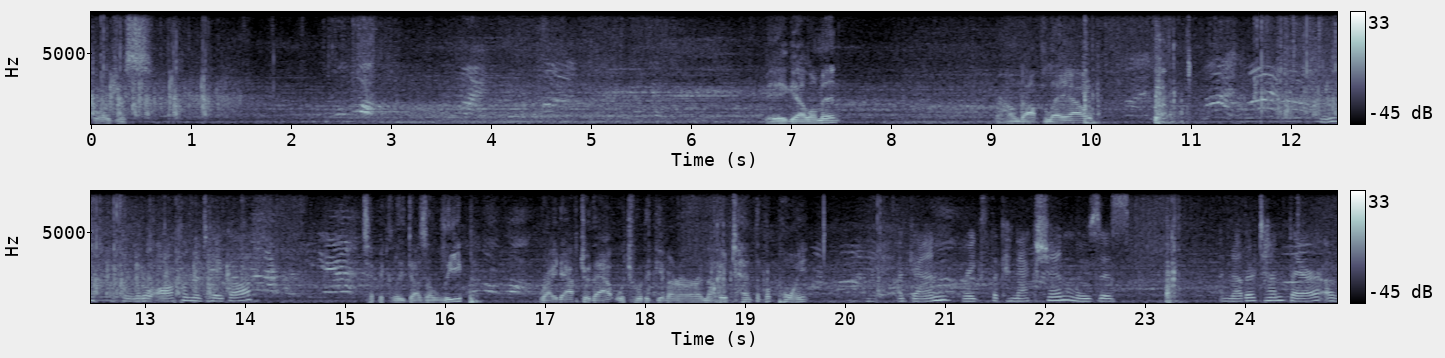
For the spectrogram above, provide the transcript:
Gorgeous. Big element. Round off layout. Ooh, it's a little off on the takeoff. Typically does a leap right after that, which would have given her another tenth of a point. Again, breaks the connection, loses another tenth there of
